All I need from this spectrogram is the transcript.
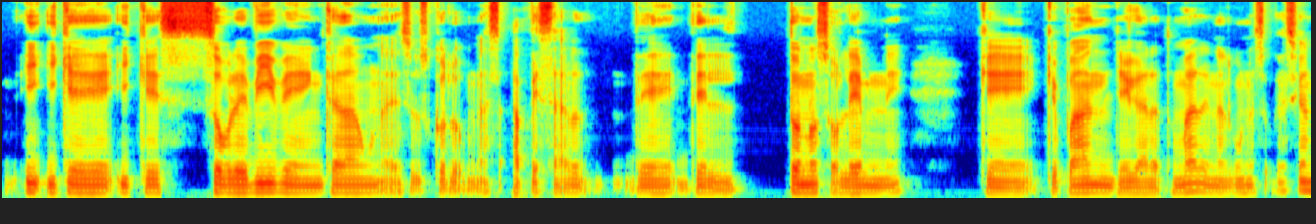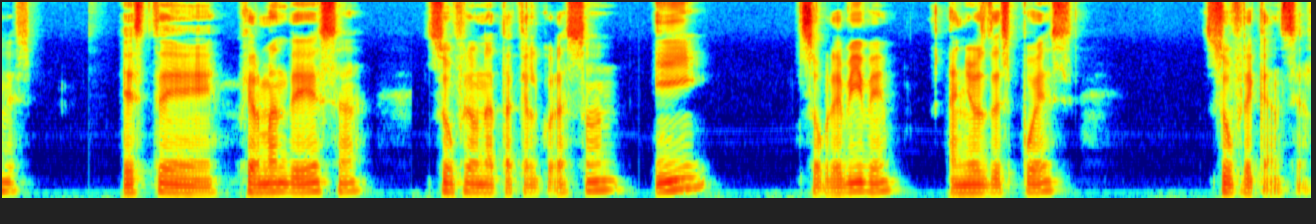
y, y, que, y que sobrevive en cada una de sus columnas a pesar de, del tono solemne que, que puedan llegar a tomar en algunas ocasiones. Este Germán de Esa sufre un ataque al corazón y sobrevive. Años después, sufre cáncer.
